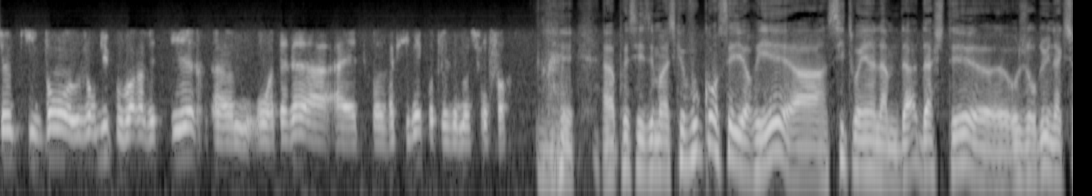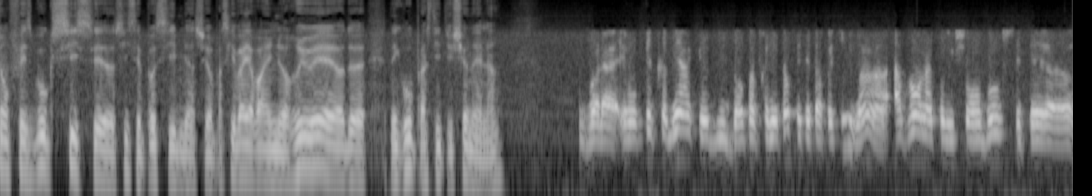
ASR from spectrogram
Ceux qui vont aujourd'hui pouvoir investir euh, ont intérêt à, être vaccinés contre les émotions fortes. Alors précisément, est-ce que vous conseilleriez à un citoyen lambda d'acheter euh, aujourd'hui une action Facebook si c'est si c'est possible, bien sûr, parce qu'il va y avoir une ruée de, des groupes institutionnels. Hein. Voilà, et on sait très bien que dans un premier temps, c'était pas possible. Hein. Avant l'introduction en bourse, c'était euh,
